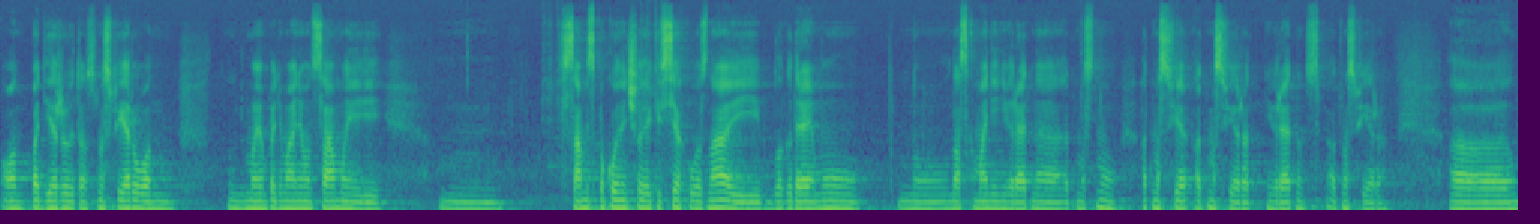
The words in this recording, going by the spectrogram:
Он поддерживает атмосферу, он, в моем понимании, он самый, самый спокойный человек из всех, кого знаю, и благодаря ему ну, у нас в команде невероятная атмос, ну, атмосфера, атмосфера, невероятная атмосфера. А,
